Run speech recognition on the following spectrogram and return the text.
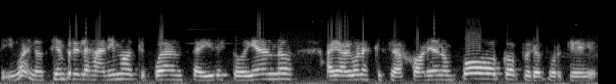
y bueno, siempre las animo a que puedan seguir estudiando. Hay algunas que se bajonean un poco, pero porque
